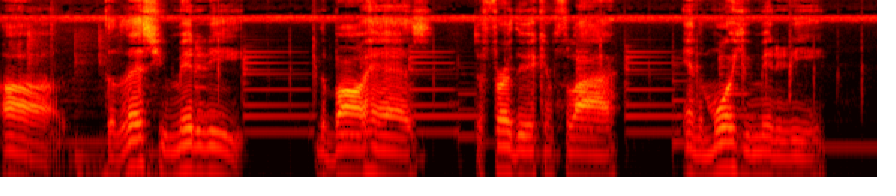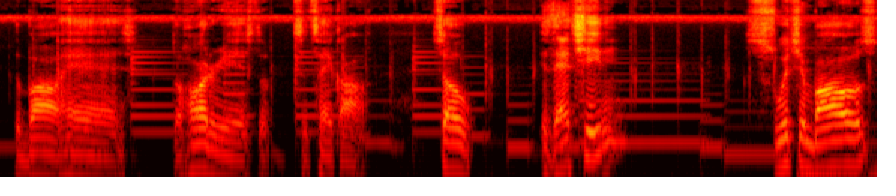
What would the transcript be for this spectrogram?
uh the less humidity the ball has the further it can fly and the more humidity the ball has, the harder it is to, to take off. So, is that cheating? Switching balls,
